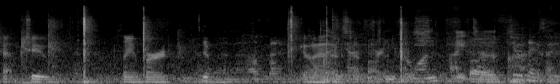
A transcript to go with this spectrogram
Tap two. Play a bird. Yep. Go ahead. Three for one. Eight to Two things I do.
